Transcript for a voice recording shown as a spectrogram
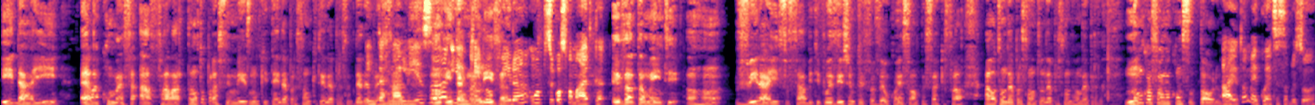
E daí ela começa a falar tanto pra si mesma que tem depressão, que tem depressão, que tem depressão. Internaliza ah, e aquilo internaliza. vira uma psicossomática. Exatamente, aham. Vira isso, sabe? Tipo, existem pessoas, eu conheço uma pessoa que fala, ah, eu tenho depressão, eu tenho depressão, eu tenho depressão. Nunca foi no consultório. Ah, eu também conheço essa pessoa.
